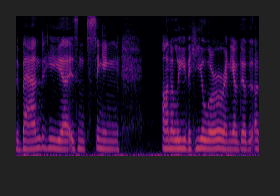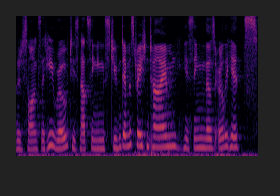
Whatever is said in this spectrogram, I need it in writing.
the band, he uh, isn't singing Anna Lee the Healer or any of the other songs that he wrote. He's not singing Student Demonstration Time. He's singing those early hits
